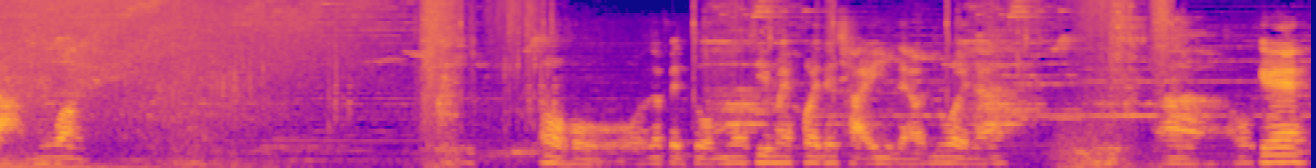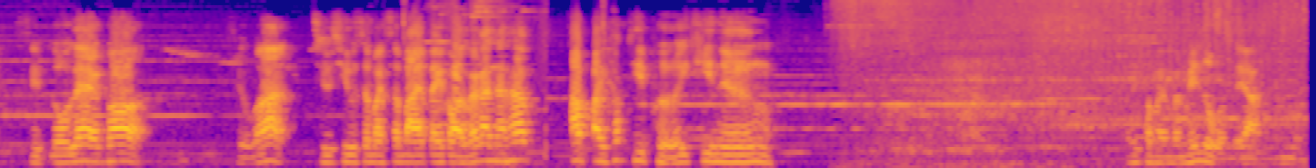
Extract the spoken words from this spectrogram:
สามม่วง โอ้โหแล้วเป็นตัวม่วงที่ไม่ค่อยได้ใช้อยู่แล้วด้วยนะ อ่าโอเคสิบโลแรกก็ถือว่าชิวๆสบายๆไปก่อนแล้วกันนะครับ อัพไปครับทีเผลออีกทีนึง ฮ้ยทำไมมันไม่โหลดเลยอะมันเหมือน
